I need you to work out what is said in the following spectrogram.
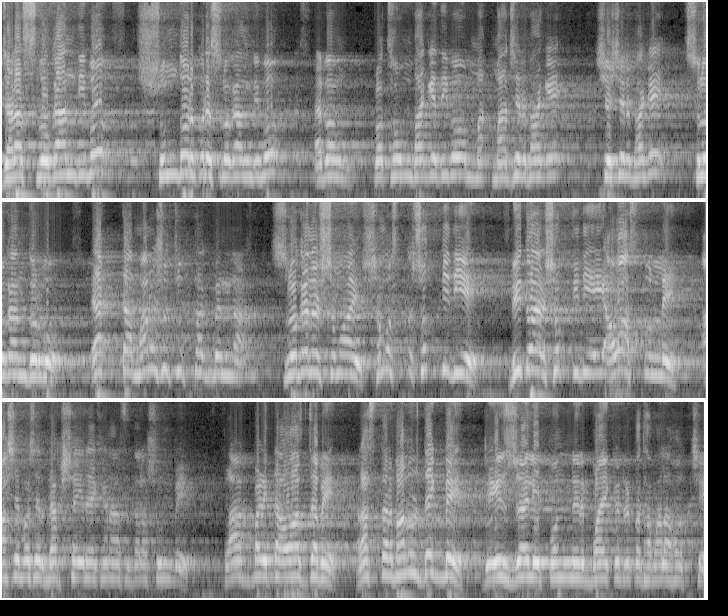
যারা স্লোগান দিব, সুন্দর করে স্লোগান দিব এবং প্রথম ভাগে দিব মাঝের ভাগে, শেষের ভাগে স্লোগান ধরবো। একটা মানুষও চুপ থাকবেন না। স্লোগানের সময় সমস্ত শক্তি দিয়ে, হৃদয়ের শক্তি দিয়ে এই আওয়াজ তুললে আশেপাশের ব্যবসায়ীরা এখানে আছে, তারা শুনবে। ফ্ল্যাট বাড়িতে আওয়াজ যাবে, রাস্তার মানুষ দেখবে যে ইসরায়েলি পণ্যের বয়কটের কথা বলা হচ্ছে,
